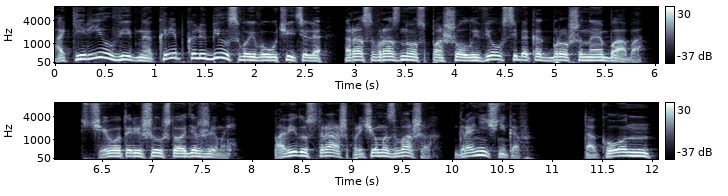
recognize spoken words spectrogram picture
А Кирилл, видно, крепко любил своего учителя, раз в разнос пошел и вел себя как брошенная баба. «С чего ты решил, что одержимый? По виду страж, причем из ваших, граничников». «Так он...»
